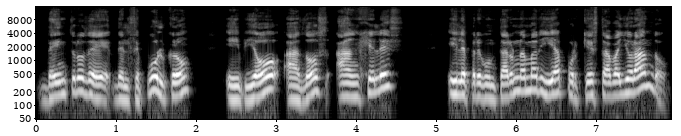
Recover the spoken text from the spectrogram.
dentro de, del sepulcro y vio a dos ángeles y le preguntaron a María por qué estaba llorando.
